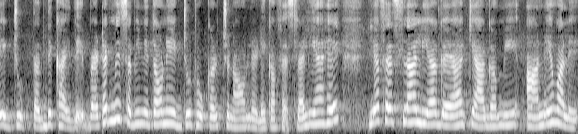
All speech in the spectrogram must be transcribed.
एकजुटता दिखाई दे। बैठक में सभी नेताओं ने एकजुट होकर चुनाव लड़ने का फैसला लिया है। यह फैसला लिया गया कि आगामी आने वाले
